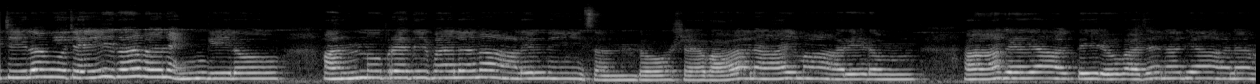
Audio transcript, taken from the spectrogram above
ചിലവു ചെയ്തവനെങ്കിലോ അന്നു പ്രതിഫല നാളിൽ നീ സന്തോഷവാനായി മാറിടും. ആകയാൽ തിരുവചന ചെയ്തിടണം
